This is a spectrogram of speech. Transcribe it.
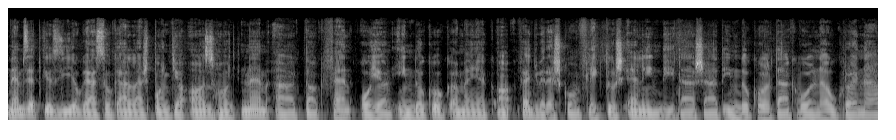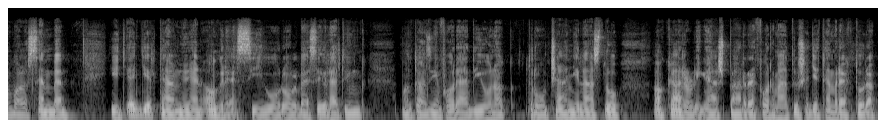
Nemzetközi jogászok álláspontja az, hogy nem álltak fenn olyan indokok, amelyek a fegyveres konfliktus elindítását indokolták volna Ukrajnával szemben. Így egyértelműen agresszióról beszélhetünk, mondta az Inforádiónak Trócsányi László, a Károli Gáspár Református Egyetem rektora.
